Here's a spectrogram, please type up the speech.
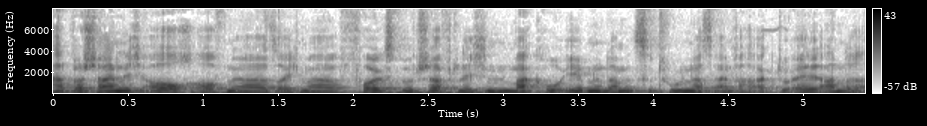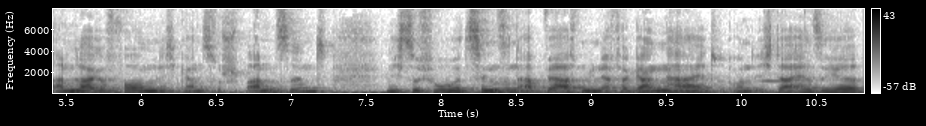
hat wahrscheinlich auch auf einer, sag ich mal, volkswirtschaftlichen Makroebene damit zu tun, dass einfach aktuell andere Anlageformen nicht ganz so spannend sind, nicht so hohe Zinsen abwerfen wie in der Vergangenheit und ich daher sehe,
